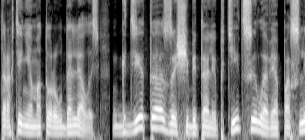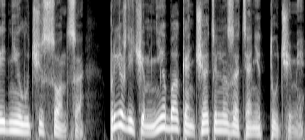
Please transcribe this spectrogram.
Тарахтение мотора удалялось. Где-то защебетали птицы, ловя последние лучи солнца, прежде чем небо окончательно затянет тучами.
